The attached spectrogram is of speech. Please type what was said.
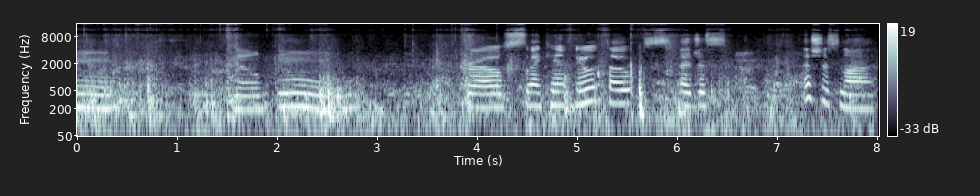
Mm. No. Mm. Gross. I can't do it, folks. I just, it's just not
